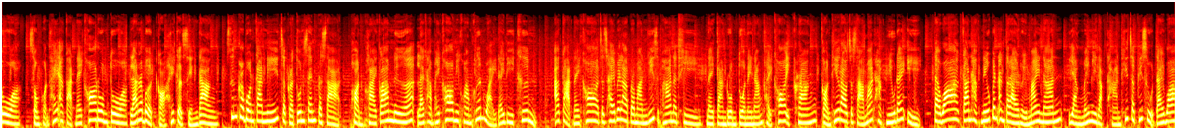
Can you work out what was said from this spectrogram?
ตัว ส่งผลให้อากาศในข้อรวมตัว และระเบิดก่อให้เกิดเสียงดัง ซึ่งกระบวนการนี้จะกระตุ้นเส้นประสาท ผ่อนคลายกล้ามเนื้อ และทำให้ข้อมีความเคลื่อนไหวได้ดีขึ้น อากาศในข้อจะใช้เวลาประมาณ 25 นาที ในการรวมตัวในน้ำไขข้ออีกครั้ง ก่อนที่เราจะสามารถหักนิ้วได้อีก แต่ว่าการหักนิ้วเป็นอันตรายหรือไม่นั้น ยังไม่มีหลักฐานที่จะพิสูจน์ได้ว่า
